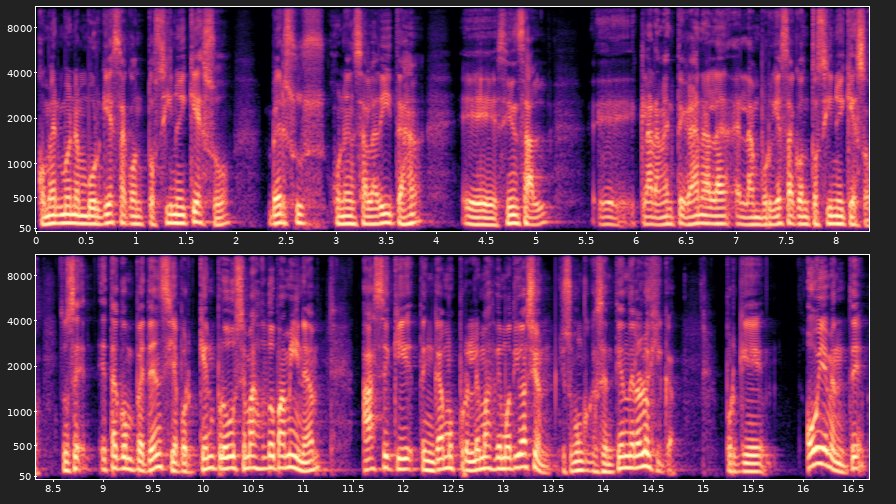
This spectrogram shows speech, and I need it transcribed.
Comerme una hamburguesa con tocino y queso versus una ensaladita eh, sin sal, eh, claramente gana la, hamburguesa con tocino y queso. Entonces, esta competencia por quién produce más dopamina hace que tengamos problemas de motivación. Yo supongo que se entiende la lógica, porque obviamente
